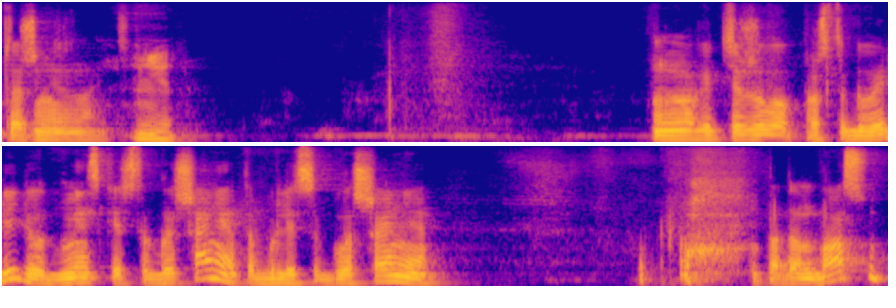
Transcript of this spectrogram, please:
Тоже не знаете. Нет. Немного тяжело просто говорить. Вот Минские соглашения, это были соглашения по Донбассу.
